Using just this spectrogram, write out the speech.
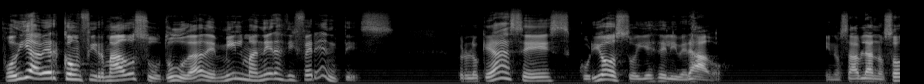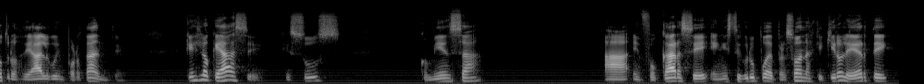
Podía haber confirmado su duda de mil maneras diferentes, pero lo que hace es curioso y es deliberado. Y nos habla a nosotros de algo importante. ¿Qué es lo que hace? Jesús comienza a enfocarse en este grupo de personas que quiero leerte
